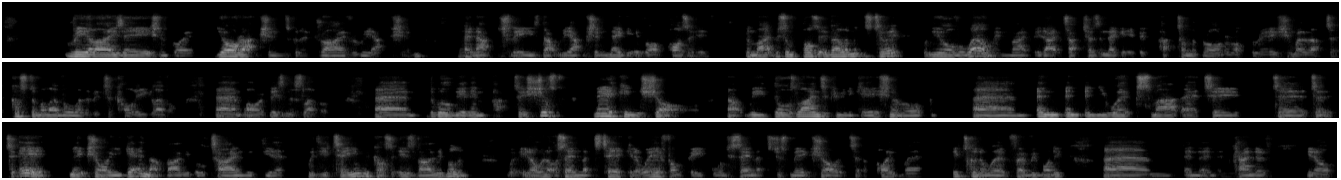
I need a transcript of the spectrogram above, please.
realization of going, your action is going to drive a reaction. Mm. And actually, is that reaction negative or positive? There might be some positive elements to it, but the overwhelming might be that it actually has a negative impact on the broader operation, whether that's at a customer level, whether it's a colleague level, um, or a business level um, there will be an impact. So it's just making sure that we those lines of communication are open um, and, and and you work smart there to to to to a make sure you're getting that valuable time with your with your team because it is valuable and you know we're not saying let's take it away from people we're just saying let's just make sure it's at a point where it's going to work for everybody um, and, and kind of you know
